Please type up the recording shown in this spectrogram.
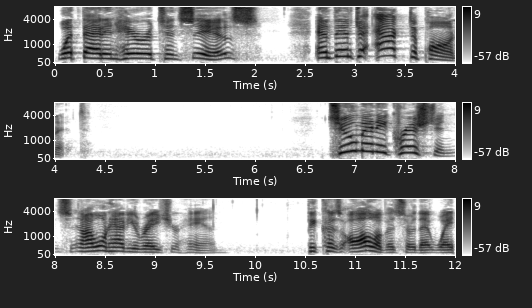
what that inheritance is and then to act upon it. Too many Christians, and I won't have you raise your hand because all of us are that way,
